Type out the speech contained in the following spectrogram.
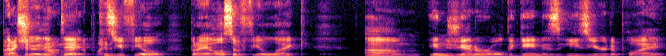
But I'm I sure be they wrong. Did because you feel, but I also feel like, um, in general, the game is easier to play.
